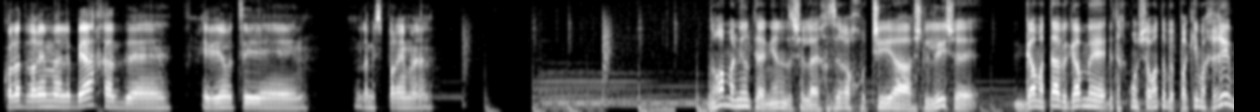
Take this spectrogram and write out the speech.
כל הדברים האלה ביחד אה, הביאו אותי למספרים האלה. נורא מעניין אותי העניין הזה של ההחזר החודשי השלילי שגם אתה וגם אה, בטח כמו שאמרת בפרקים אחרים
